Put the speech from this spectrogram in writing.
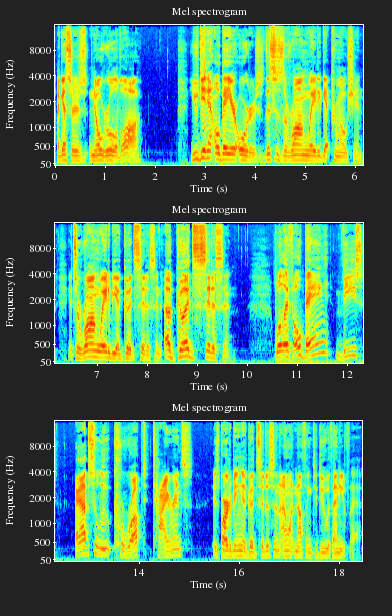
I guess there's no rule of law. You didn't obey your orders. This is the wrong way to get promotion. It's a wrong way to be a good citizen. A good citizen. Well, if obeying these absolute corrupt tyrants is part of being a good citizen, I want nothing to do with any of that.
